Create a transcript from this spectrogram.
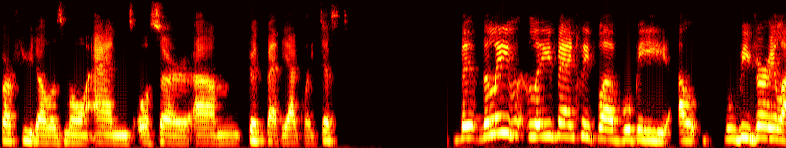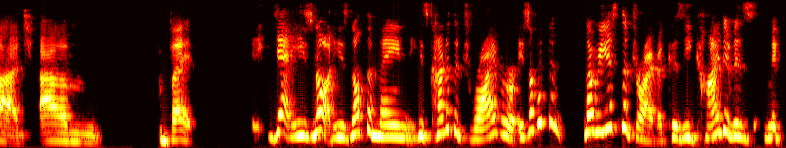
for a few dollars more, and also um, good, the bad, the ugly. Just the the Lee Lee Van Cleef love will be uh, will be very large. Um, but yeah, he's not. He's not the main. He's kind of the driver. He's not even. No, he is the driver because he kind of is me-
